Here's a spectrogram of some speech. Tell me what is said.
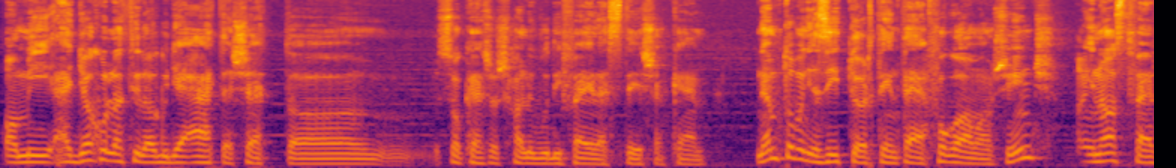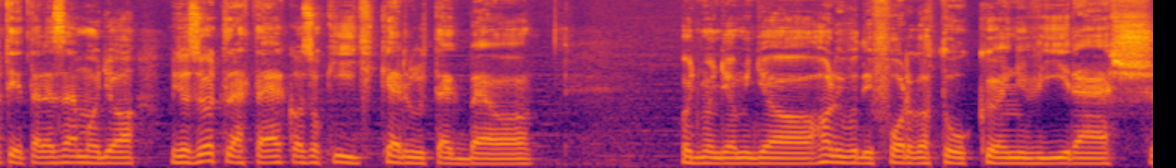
ami hát gyakorlatilag ugye átesett a szokásos hollywoodi fejlesztéseken. Nem tudom, hogy ez itt történt el, fogalmam sincs. Én azt feltételezem, hogy, a, hogy az ötletek azok így kerültek be a, hogy mondjam, így a hollywoodi forgatókönyvírás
